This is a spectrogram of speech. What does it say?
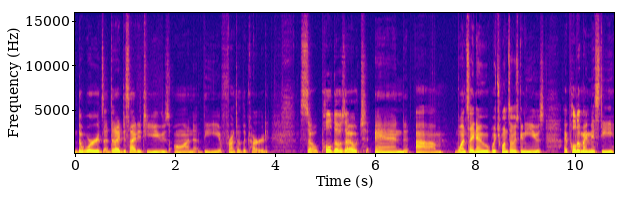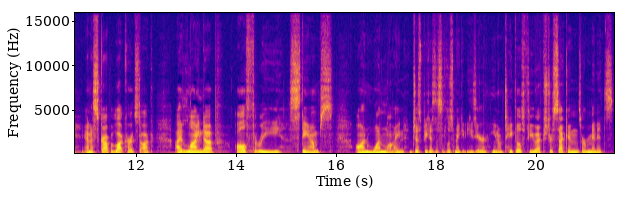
the words that I decided to use on the front of the card. So pulled those out and um, once I knew which ones I was going to use, I pulled out my MISTI and a scrap of black cardstock. I lined up all three stamps on one line just because this will just make it easier. You know, take those few extra seconds or minutes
